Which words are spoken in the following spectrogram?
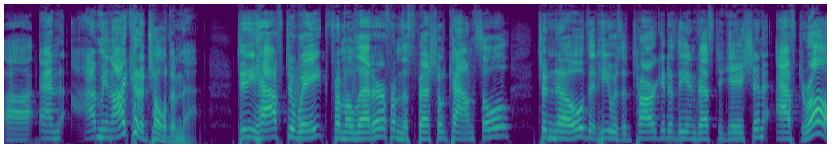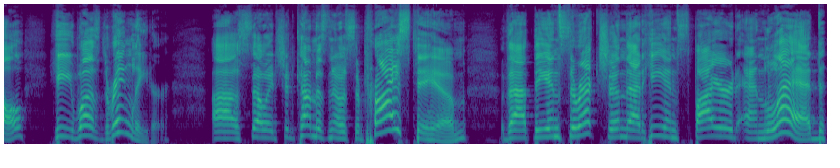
Uh, and I mean, I could have told him that. Did he have to wait from a letter from the special counsel to know that he was a target of the investigation? After all, he was the ringleader. Uh, so it should come as no surprise to him that the insurrection that he inspired and led,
